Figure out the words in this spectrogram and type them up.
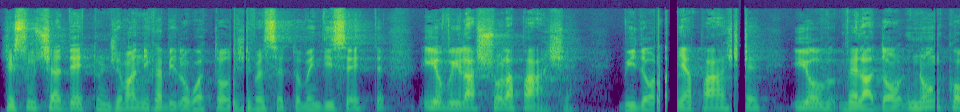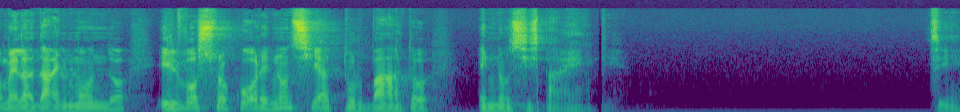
Gesù ci ha detto in Giovanni capitolo 14, versetto 27, io vi lascio la pace, vi do la mia pace, io ve la do non come la dà il mondo, il vostro cuore non sia turbato e non si spaventi. Sì,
